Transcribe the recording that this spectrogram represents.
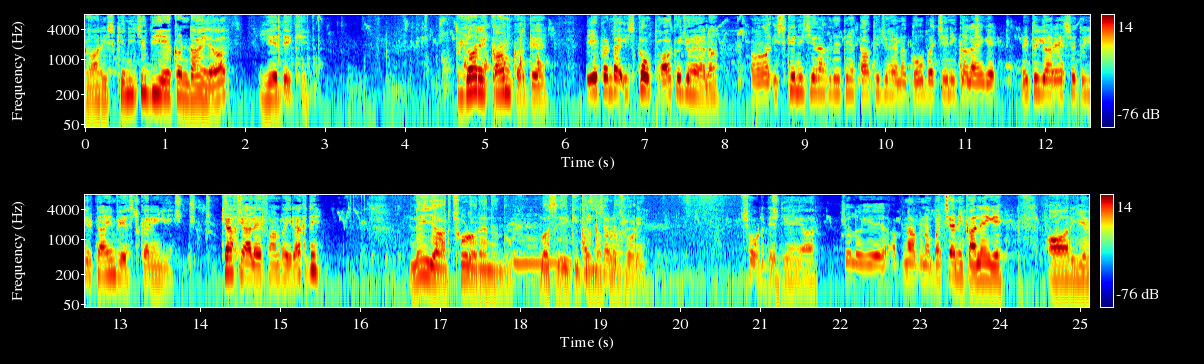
यार इसके नीचे भी एक अंडा है यार, ये देखें। तो यार एक काम करते हैं, एक अंडा इसका उठा के जो है ना आ, इसके नीचे रख देते हैं ताकि जो है ना दो बच्चे निकल आएँगे। नहीं तो यार ऐसे तो ये टाइम वेस्ट करेंगी। क्या ख्याल है इरफान भाई रख दें। नहीं यार छोड़ो रहने दो। बस एक ही अच्छा कंडा चलो पड़ा छोड़े। छोड़ देते हैं यार। चलो ये अपना अपना बच्चा निकालेंगे और ये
